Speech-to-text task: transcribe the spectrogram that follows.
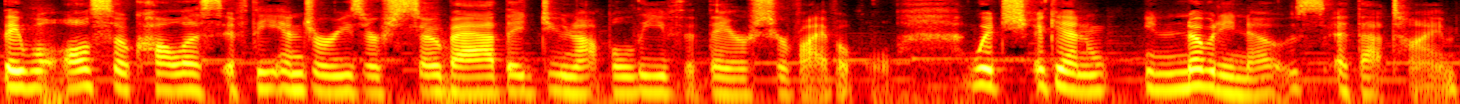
They will also call us if the injuries are so bad they do not believe that they are survivable, which again, nobody knows at that time.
